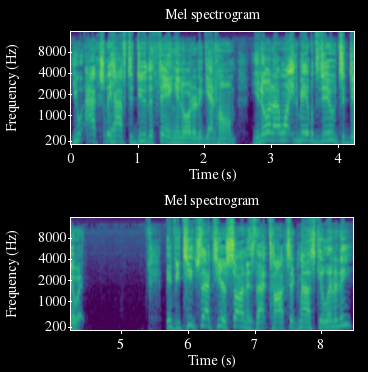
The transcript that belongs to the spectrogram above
you actually have to do the thing in order to get home. You know what I want you to be able to do? To do it. If you teach that to your son, is that toxic masculinity?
